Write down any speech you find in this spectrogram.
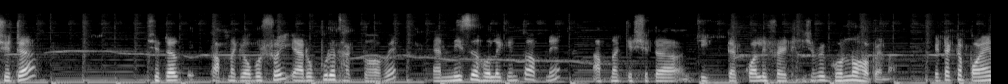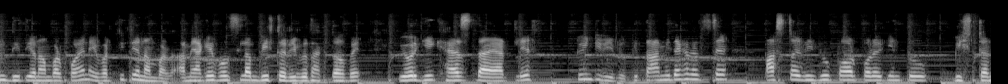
সেটা সেটা আপনাকে অবশ্যই এর উপরে থাকতে হবে। এর নিচে হলে কিন্তু আপনি আপনাকে সেটা গিকটা কোয়ালিফাইড হিসেবে গণ্য হবে না। এটা একটা পয়েন্ট দ্বিতীয় নাম্বার পয়েন্ট এবার তৃতীয় নাম্বার আমি আগে বলছিলাম বিশটা রিভিউ থাকতে হবে। Your gig has the at least twenty review কিন্তু আমি দেখা যাচ্ছে পাঁচটা রিভিউ পাওয়ার পরে কিন্তু বিশটার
